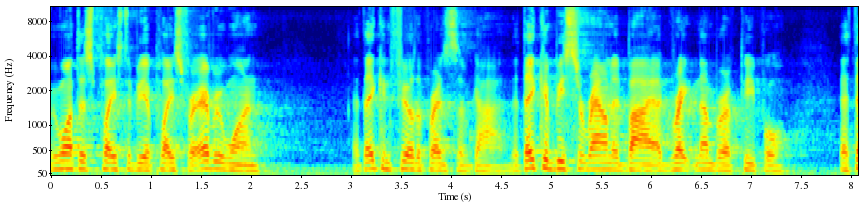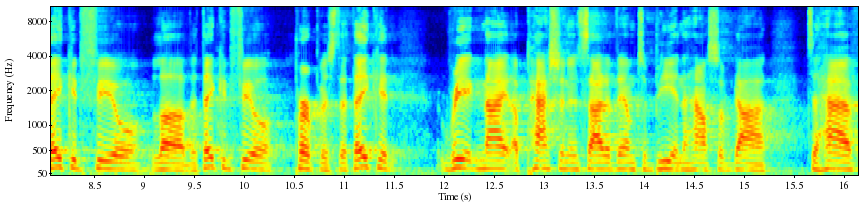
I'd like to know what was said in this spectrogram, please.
We want this place to be a place for everyone that they can feel the presence of God, that they could be surrounded by a great number of people, that they could feel love, that they could feel purpose, that they could reignite a passion inside of them to be in the house of God, to have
